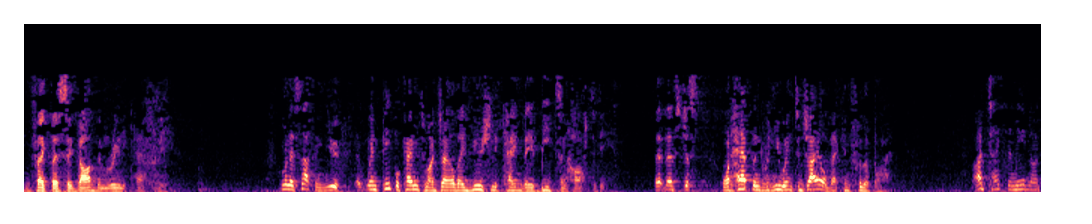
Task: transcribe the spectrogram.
In fact, they said, guard them really carefully. I mean, it's nothing new. When people came to my jail, they usually came there beaten half to death. That, that's just what happened when you went to jail back in Philippi. I'd take them in, I'd,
